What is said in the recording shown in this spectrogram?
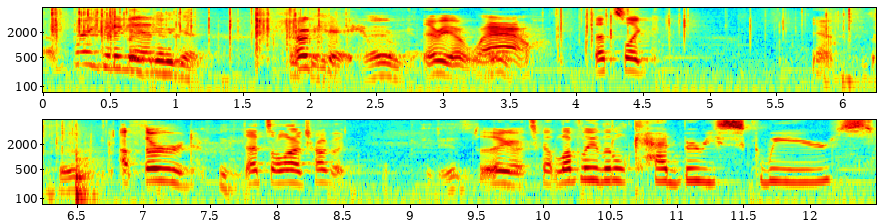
I'll break it Break again. it again. Break it Okay. again. There we go. There we go. Wow. That's like. Yeah, The third. a third. That's a lot of chocolate. It is. So there you go. It's got lovely little Cadbury squares,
